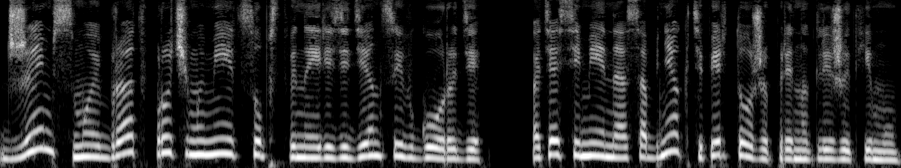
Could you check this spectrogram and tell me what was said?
«Джеймс, мой брат, впрочем, имеет собственные резиденции в городе, хотя семейный особняк теперь тоже принадлежит ему.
